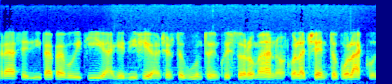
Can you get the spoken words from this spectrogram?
frase di Papa Wojtyła che diceva a un certo punto in questo romano con l'accento polacco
